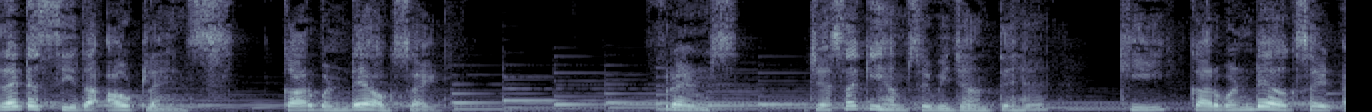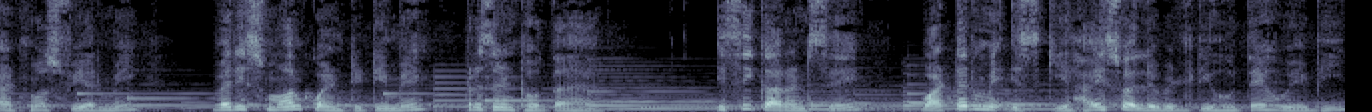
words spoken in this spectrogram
let us see the outlines. Carbon dioxide. Friends, जैसा कि हम सभी जानते हैं कि कार्बन डाइऑक्साइड एटमॉस्फेयर में वेरी स्मॉल क्वांटिटी में प्रेजेंट होता है इसी कारण से वाटर में इसकी हाई सोलेबिलिटी होते हुए भी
